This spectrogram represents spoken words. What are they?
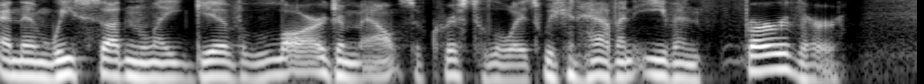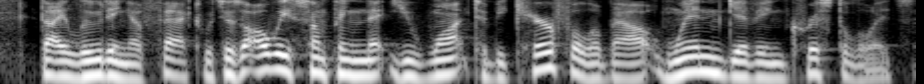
and then we suddenly give large amounts of crystalloids, we can have an even further diluting effect, which is always something that you want to be careful about when giving crystalloids.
